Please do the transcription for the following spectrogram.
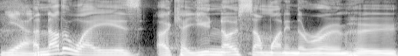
Yeah. Another way is okay, you know someone in the room who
